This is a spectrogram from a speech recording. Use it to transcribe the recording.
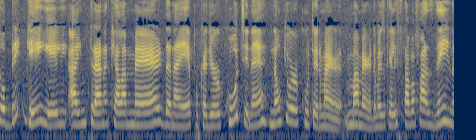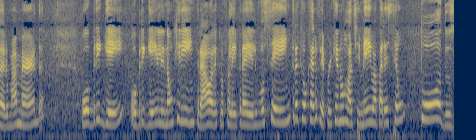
obriguei ele a entrar naquela merda na época de Orkut, né? Não que o Orkut era uma, uma merda, mas o que ele estava fazendo era uma merda. Obriguei, obriguei, ele não queria entrar. A hora que eu falei para ele, você entra que eu quero ver, porque no Hotmail apareceu todos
